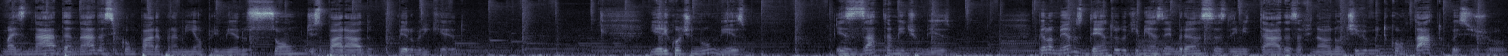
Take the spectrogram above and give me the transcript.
Mas nada, nada se compara para mim ao primeiro som disparado pelo brinquedo. E ele continua o mesmo, exatamente o mesmo pelo menos dentro do que minhas lembranças limitadas, afinal eu não tive muito contato com esse jogo.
